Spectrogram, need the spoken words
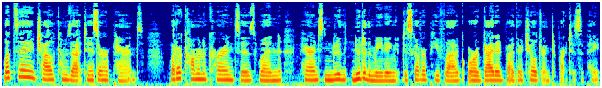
Let's say a child comes out to his or her parents. What are common occurrences when parents new to, new to the meeting discover PFLAG or are guided by their children to participate?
